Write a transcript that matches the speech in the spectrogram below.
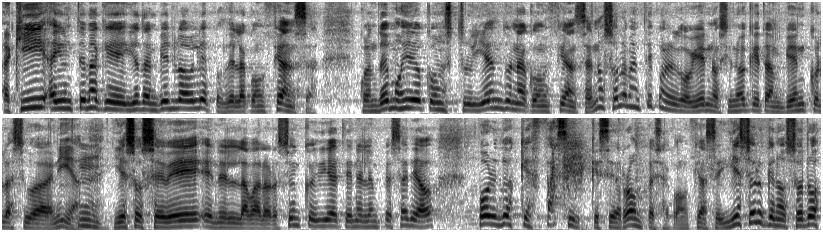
aquí hay un tema que yo también lo hablé, pues de la confianza. Cuando hemos ido construyendo una confianza, no solamente con el gobierno, sino que también con la ciudadanía, mm. y eso se ve en la valoración que hoy día tiene el empresariado, por Dios que es fácil que se rompa esa confianza. Y eso es lo que nosotros,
